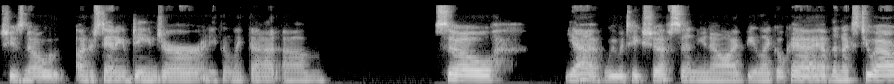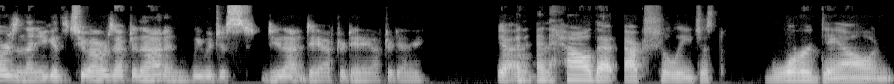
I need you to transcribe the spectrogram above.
she has no understanding of danger or anything like that. Um, so yeah, we would take shifts and, you know, I'd be like, okay, I have the next two hours and then you get the two hours after that. And we would just do that day after day after day. Yeah. And, and how that actually just wore down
